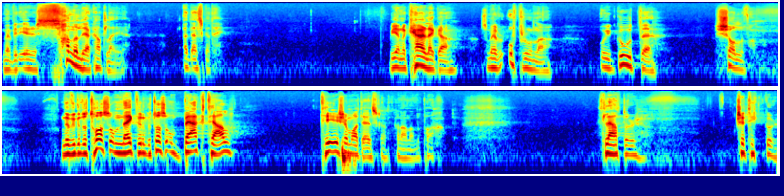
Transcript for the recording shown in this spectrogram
men vi er sannelig kattelig at elsker deg. Vi er noen kærlega som er opprona og i gode sjolven. Når vi kunne ta oss om nek, vi kunne ta oss om bæktal, det er ikke om at jeg elsker, kan annan andre på. Slætor, kritikker,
